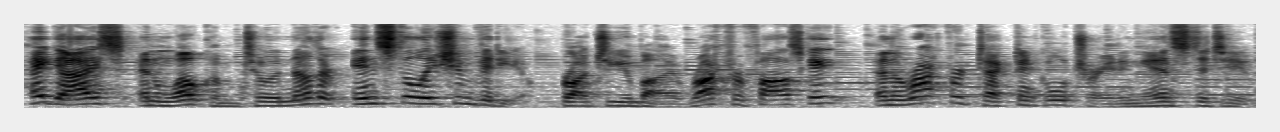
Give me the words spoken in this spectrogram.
Hey guys, and welcome to another installation video brought to you by Rockford Fosgate and the Rockford Technical Training Institute.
